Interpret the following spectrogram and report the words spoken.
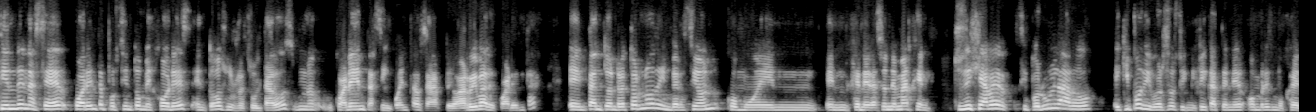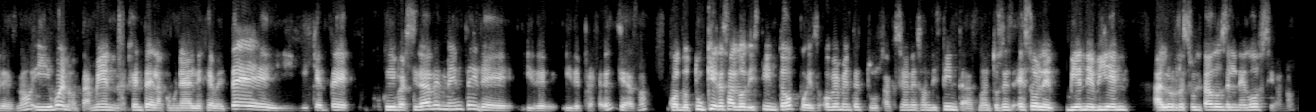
tienden a ser 40% mejores en todos sus resultados, 40, 50, o sea, pero arriba de 40, en, tanto en retorno de inversión como en, en generación de margen. Entonces dije, a ver, si por un lado equipo diverso significa tener hombres, mujeres, ¿no? Y bueno, también gente de la comunidad LGBT y, y gente diversidad de mente y de, y de, preferencias, ¿no? Cuando tú quieres algo distinto, pues obviamente tus acciones son distintas, ¿no? Entonces eso le viene bien a los resultados del negocio, ¿no?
